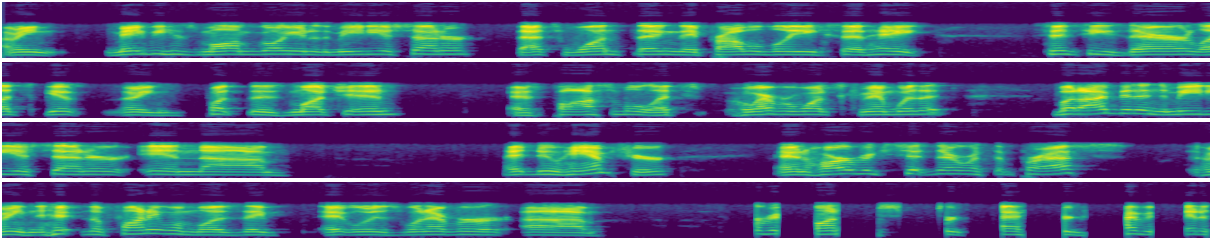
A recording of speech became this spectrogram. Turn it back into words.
I mean, maybe his mom going into the media center, that's one thing. They probably said, hey, since he's there, let's give, I mean, put as much in as possible. Let's, whoever wants to come in with it. But I've been in the media center in, um, at New Hampshire, and Harvick's sitting there with the press. I mean, the funny one was they, it was whenever, um, Harvick for driving, had a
